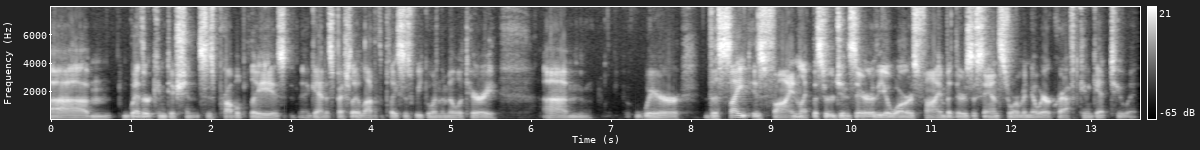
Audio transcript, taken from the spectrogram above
Um, weather conditions is probably is again especially a lot of the places we go in the military um, where the site is fine like the surgeon's there the or is fine but there's a sandstorm and no aircraft can get to it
